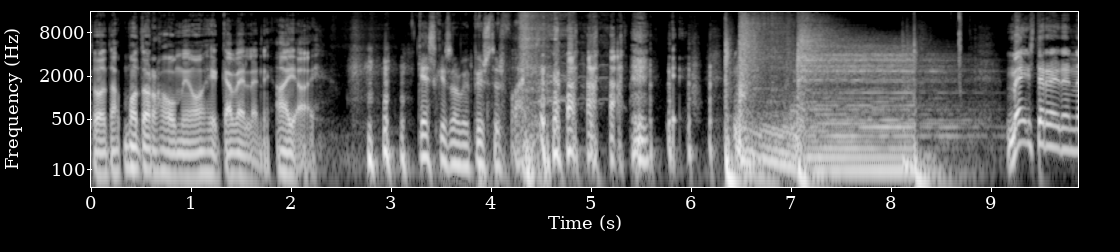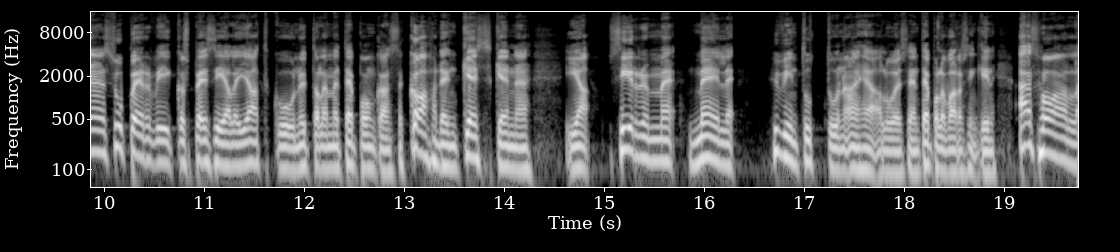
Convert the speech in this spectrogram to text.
tuota motorhomea ohi kävelle, niin ai ai. Keskisormi pystys vai? Meistereiden superviikkospesiaali jatkuu. Nyt olemme Tepon kanssa kahden kesken ja siirrymme meille hyvin tuttuun aihealueeseen, Tepolle varsinkin, SHL,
